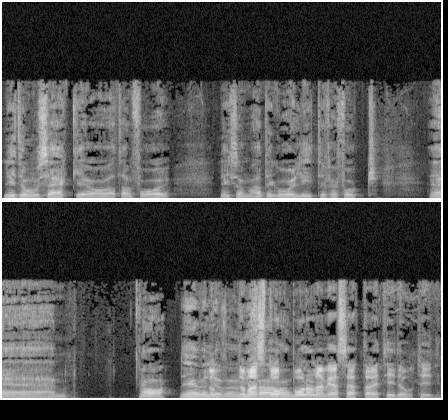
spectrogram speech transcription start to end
lite osäker av att han får Liksom att det går lite för fort. Eh, ja, det är väl De, de här stoppbollarna vi har sett där i tid och otid.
